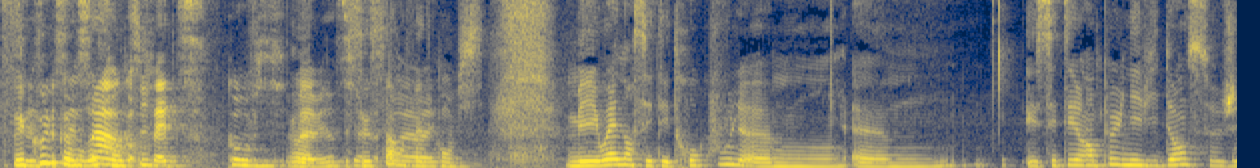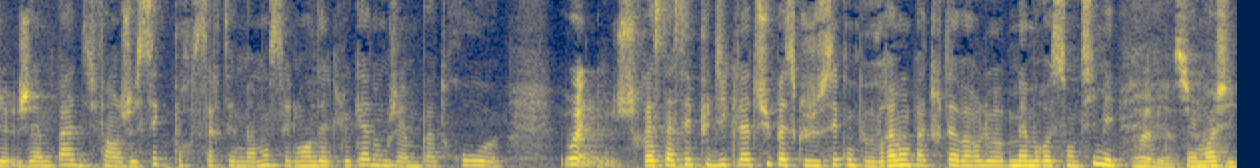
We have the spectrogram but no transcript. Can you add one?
C'est cool comme ça, ressenti. en fait, qu'on vit. Ouais, Ouais, bien sûr. c'est ça en fait qu'on vit. Mais ouais, non, c'était trop cool. euh, euh, et c'était un peu une évidence. Je- J'aime pas. Enfin, je sais que pour certaines mamans, c'est loin d'être le cas, donc j'aime pas trop. euh, Ouais. je reste assez pudique là-dessus parce que je sais qu'on peut vraiment pas tout avoir le même ressenti. Mais, Ouais, bien sûr. mais moi, j'ai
